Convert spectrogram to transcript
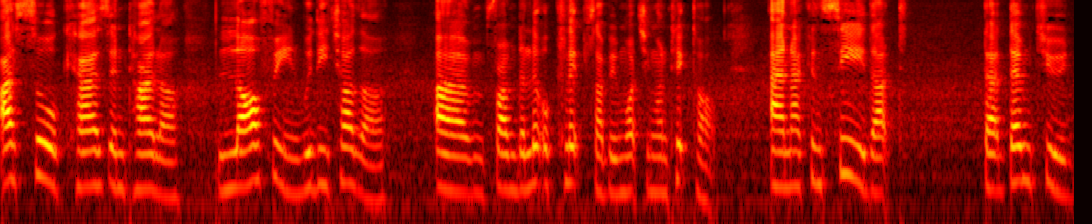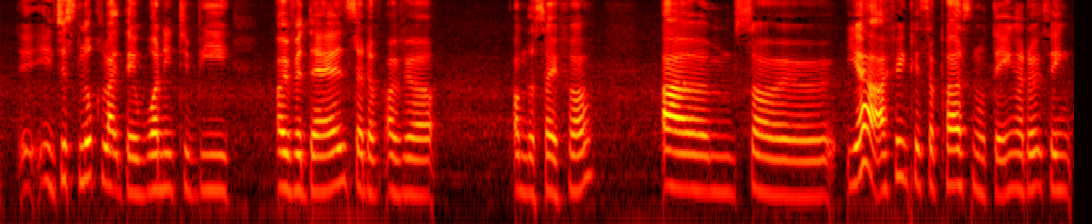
I saw Kaz and Tyler laughing with each other um, from the little clips I've been watching on TikTok, and I can see that that them two it just looked like they wanted to be over there instead of over on the sofa. Um, so yeah, I think it's a personal thing. I don't think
